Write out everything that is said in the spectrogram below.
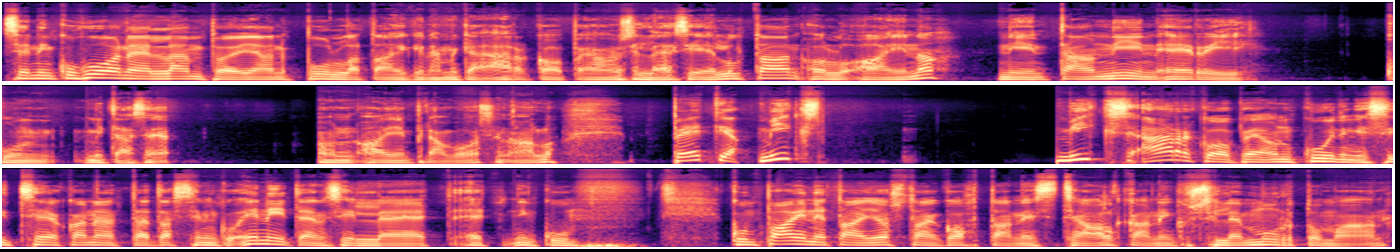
se niinku huoneen lämpöön jäänyt pullataikina, mikä RKP on sielultaan ollut aina, niin tämä on niin eri kuin mitä se on aiempina vuosina ollut. Petja, miksi miksi RKP on kuitenkin sit se, joka näyttää tässä niinku eniten silleen, että et niinku, kun painetaan jostain kohtaa, niin sit se alkaa niinku silleen murtumaan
